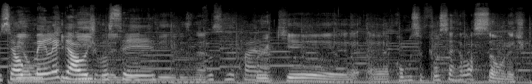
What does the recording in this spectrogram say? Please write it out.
Isso é E algo bem legal de você- eles, né? Você reparar. Porque é como se fosse a relação, né? Tipo,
